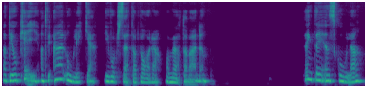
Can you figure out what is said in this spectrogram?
Att det är okej okay, att vi är olika i vårt sätt att vara och möta världen. Tänk dig en skola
